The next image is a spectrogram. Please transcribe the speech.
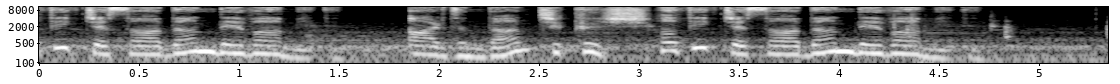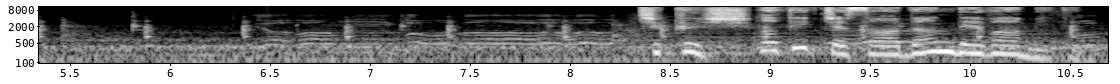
Hafifçe sağdan devam edin. Ardından çıkış. Hafifçe sağdan devam edin. Çıkış. Hafifçe sağdan devam edin.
